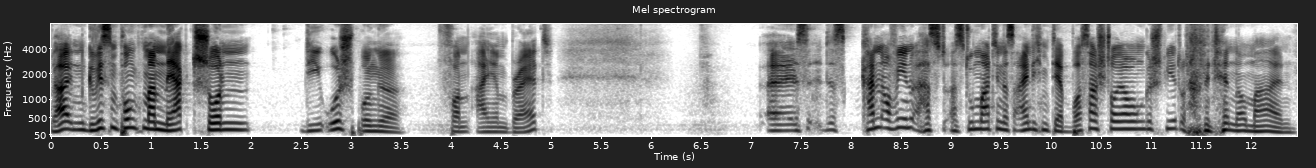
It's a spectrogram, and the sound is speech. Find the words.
Ja, in gewissen Punkten, man merkt schon die Ursprünge von I Am Bread. Äh, es, das kann auf jeden Fall. Hast, hast du, Martin, das eigentlich mit der Bossa-Steuerung gespielt oder mit der normalen?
